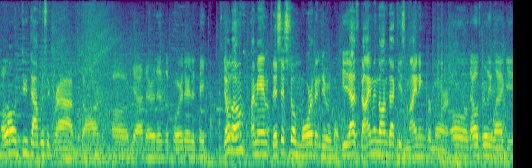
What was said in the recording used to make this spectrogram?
Oh, dude, that was a grab, dog. Oh yeah, there it is. The forward there to take. Still though, I mean, this is still more than doable. He has diamond on deck. He's mining for more. Oh, that was really laggy.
